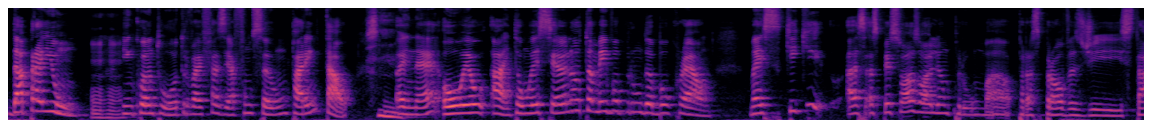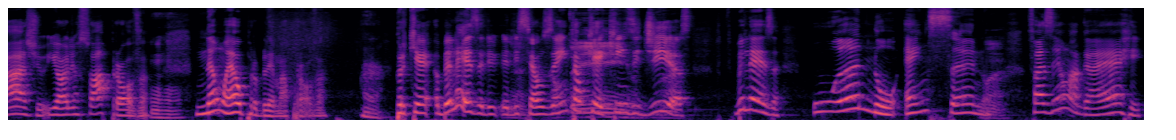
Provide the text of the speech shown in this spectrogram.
dá para ir um, Uhum. enquanto o outro vai fazer a função parental. Sim. Aí, né? Ou eu. Ah, então esse ano eu também vou para um double crown. Mas que que as, as pessoas olham para as provas de estágio e olham só a prova. Uhum. Não é o problema a prova. É. Porque, beleza, ele, ele É, se ausenta é o quê? treino, 15 dias? Beleza. O ano é insano. É. Fazer um HR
